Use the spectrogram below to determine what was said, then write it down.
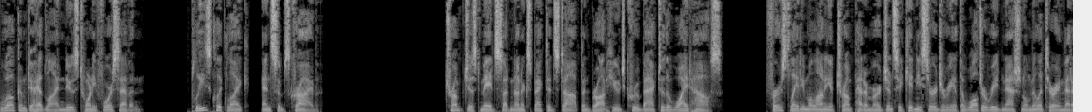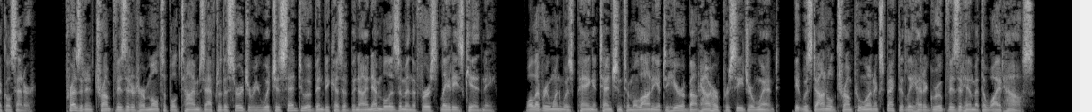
Welcome to Headline News 24/7. Please click like and subscribe. Trump just made sudden unexpected stop and brought huge crew back to the White House. First Lady Melania Trump had emergency kidney surgery at the Walter Reed National Military Medical Center. President Trump visited her multiple times after the surgery which is said to have been because of benign embolism in the First Lady's kidney. While everyone was paying attention to Melania to hear about how her procedure went, it was Donald Trump who unexpectedly had a group visit him at the White House.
